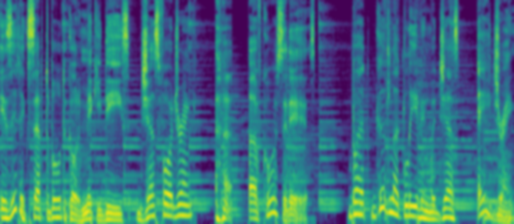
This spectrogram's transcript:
Is it acceptable to go to Mickey D's just for a drink? of course it is. But good luck leaving with just a drink.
